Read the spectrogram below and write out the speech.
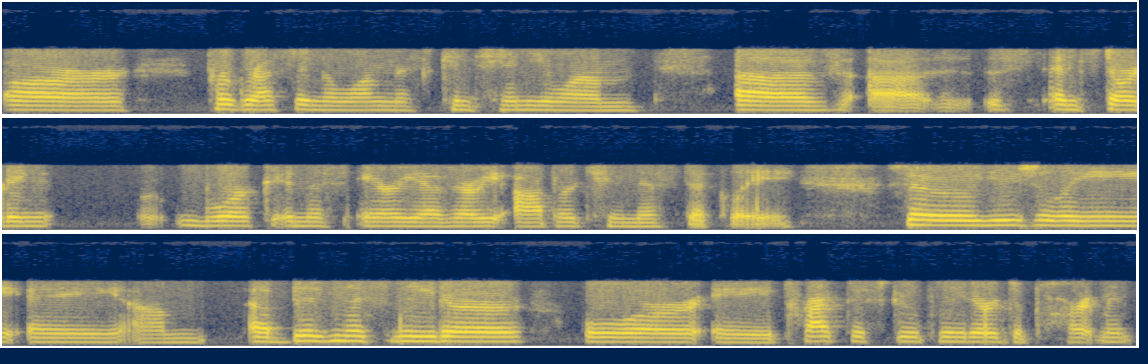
are progressing along this continuum of uh, and starting work in this area very opportunistically. So usually a um, a business leader or a practice group leader, department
